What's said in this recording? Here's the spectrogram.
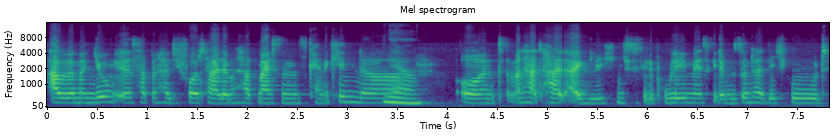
aber wenn man jung ist, hat man halt die Vorteile, man hat meistens keine Kinder. Ja. Und man hat halt eigentlich nicht so viele Probleme, es geht ihm gesundheitlich gut.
